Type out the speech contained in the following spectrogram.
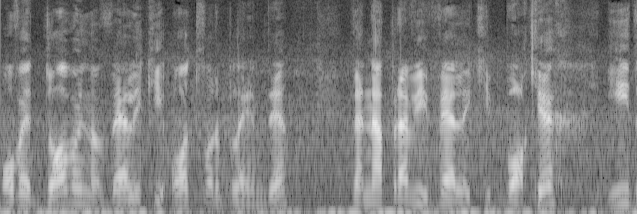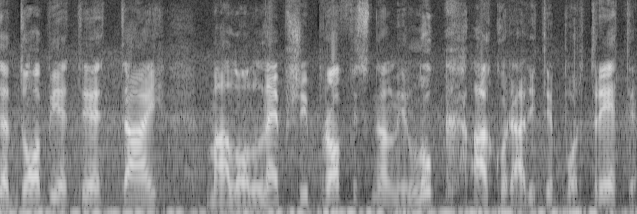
Ovo je dovoljno veliki otvor blende da napravi veliki bokeh i da dobijete taj malo lepši profesionalni look ako radite portrete.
